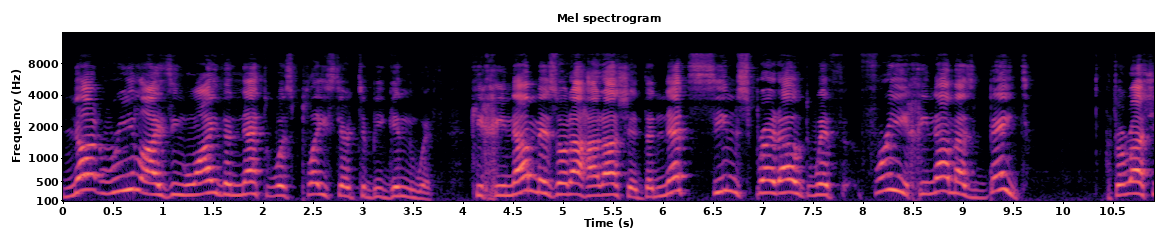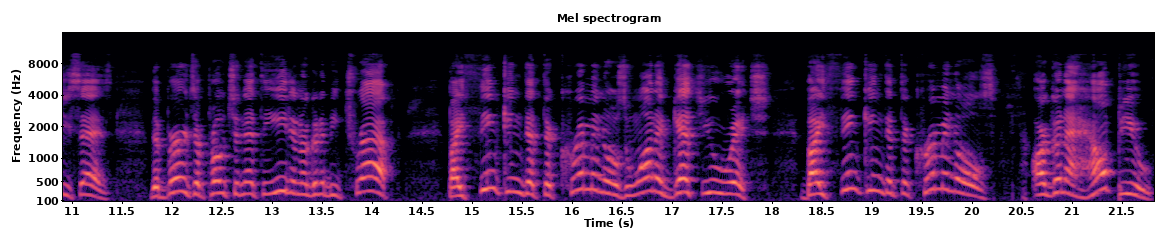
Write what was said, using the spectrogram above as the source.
not realizing why the net was placed there to begin with. The net seems spread out with free chinam as bait. So Rashi says the birds approach the net to eat and are going to be trapped by thinking that the criminals want to get you rich, by thinking that the criminals are going to help you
